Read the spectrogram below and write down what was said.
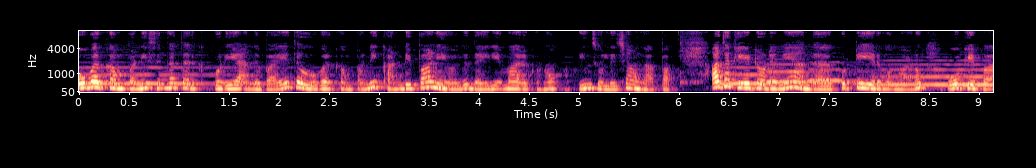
ஓவர் கம் பண்ணி சிங்கத்தை இருக்கக்கூடிய அந்த பயத்தை ஓவர் கம் பண்ணி கண்டிப்பாக நீ வந்து தைரியமாக இருக்கணும் அப்படின்னு சொல்லிச்சு அவங்க அப்பா. அதை கேட்ட உடனே அந்த குட்டி எருமமாடும் ஓகேப்பா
